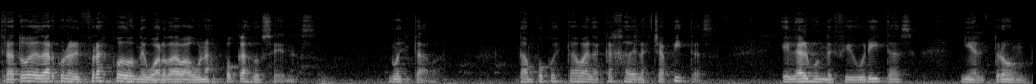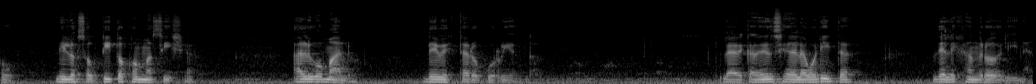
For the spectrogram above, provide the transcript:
trató de dar con el frasco donde guardaba unas pocas docenas. No estaba. Tampoco estaba la caja de las chapitas, el álbum de figuritas, ni el trompo, ni los autitos con masilla. Algo malo debe estar ocurriendo. La decadencia de la bolita de Alejandro Dolina.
